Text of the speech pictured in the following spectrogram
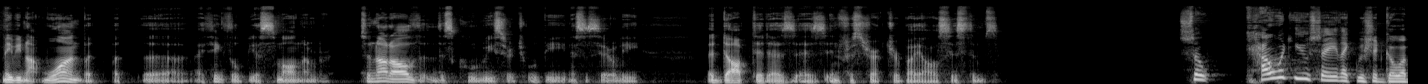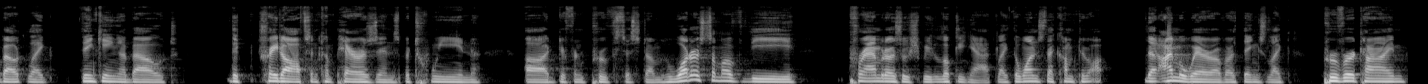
Maybe not one, but but uh, I think there'll be a small number. So not all the, this cool research will be necessarily adopted as, as infrastructure by all systems. So how would you say like we should go about like thinking about the trade-offs and comparisons between uh, different proof systems? What are some of the parameters we should be looking at? Like the ones that come to uh, that I'm aware of are things like prover time,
